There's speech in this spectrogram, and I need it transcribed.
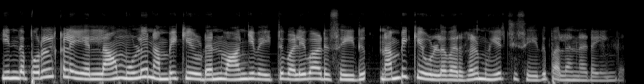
இந்த பொருட்களை எல்லாம் முழு நம்பிக்கையுடன் வாங்கி வைத்து வழிபாடு செய்து நம்பிக்கை உள்ளவர்கள் முயற்சி செய்து பலனடையுங்கள்.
